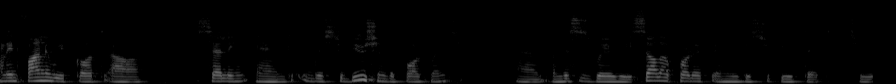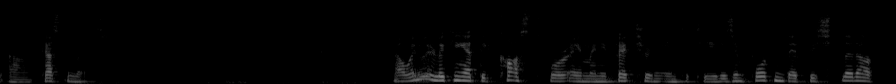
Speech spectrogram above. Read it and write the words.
And then finally we've got our selling and distribution department um, and this is where we sell our product and we distribute that to our customers. Now when we're looking at the cost for a manufacturing entity it is important that we split our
